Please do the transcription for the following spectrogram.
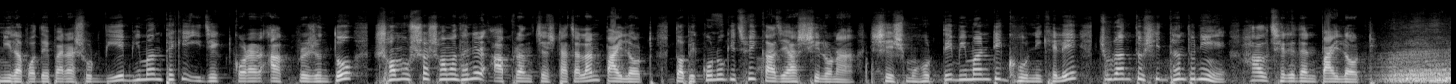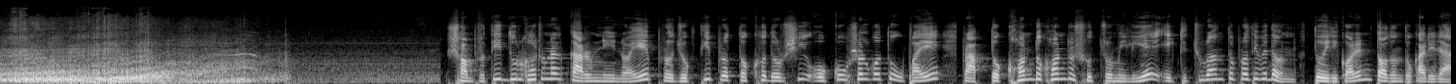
নিরাপদে প্যারাশুট দিয়ে বিমান থেকে ইজেক্ট করার আগ পর্যন্ত সমস্যা সমাধানের আপ্রাণ চেষ্টা চালান পাইলট। তবে কোনো কিছুই কাজে আসছিল না। শেষ মুহূর্তে বিমানটি ঘূর্ণি খেলে চূড়ান্ত সিদ্ধান্ত নিয়ে হাল ছেড়ে দেন পাইলট। সম্প্রতি দুর্ঘটনার কারণ নির্ণয়ে প্রযুক্তি প্রত্যক্ষদর্শী ও কৌশলগত উপায়ে প্রাপ্ত খণ্ড খণ্ড সূত্র মিলিয়ে একটি চূড়ান্ত প্রতিবেদন তৈরি করেন তদন্তকারীরা।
